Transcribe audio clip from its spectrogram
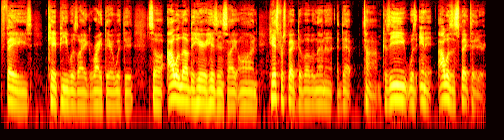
phase. KP was like right there with it. So I would love to hear his insight on his perspective of Atlanta at that time because he was in it. I was a spectator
